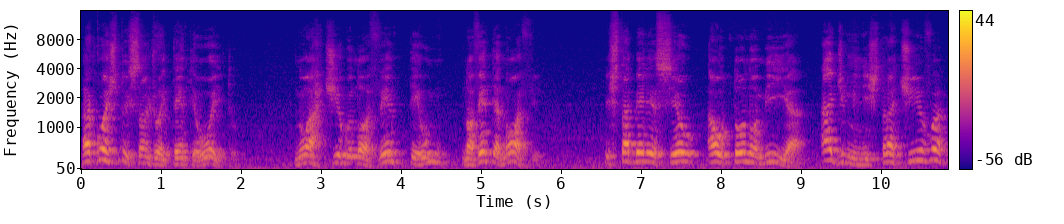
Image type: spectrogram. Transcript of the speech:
A Constituição de 88 no artigo 91, 99, estabeleceu autonomia administrativa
